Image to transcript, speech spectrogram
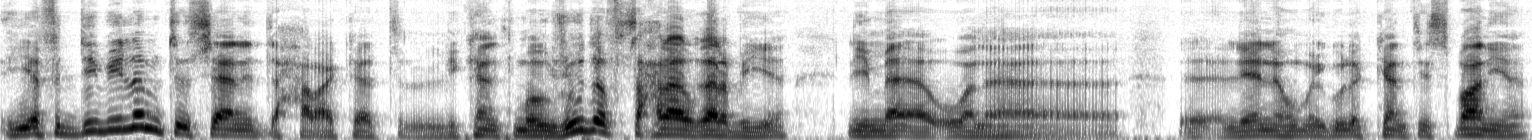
هي في الديبي لم تساند الحركات اللي كانت موجودة في الصحراء الغربية لما وأنا لأنهم يقول لك كانت إسبانيا.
